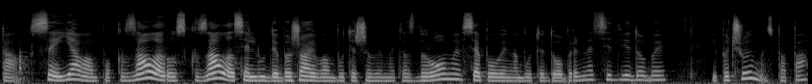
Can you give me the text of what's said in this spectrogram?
Так, все, я вам показала, розказала. Все, люди, бажаю вам бути живими та здоровими. Все повинно бути добре на ці дві доби. І почуємось, па-па.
